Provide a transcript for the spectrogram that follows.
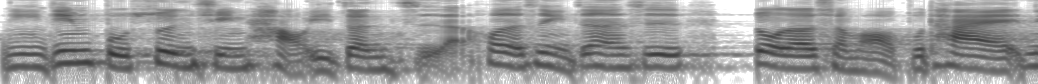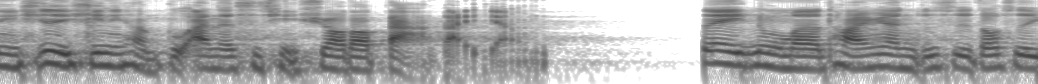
你已经不顺心好一阵子了，或者是你真的是做了什么不太，你自己心里很不安的事情，需要到大改这样子。所以我们的团员就是都是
